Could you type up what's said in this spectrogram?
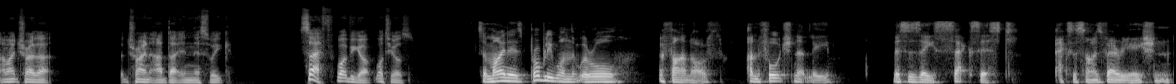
I might try that. Try and add that in this week. Seth, what have you got? What's yours? So mine is probably one that we're all a fan of. Unfortunately, this is a sexist exercise variation.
